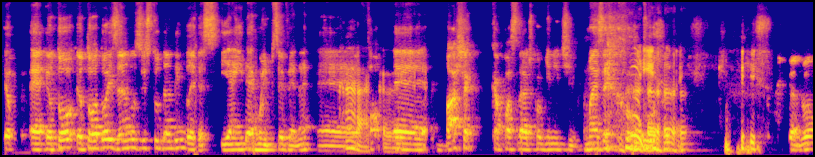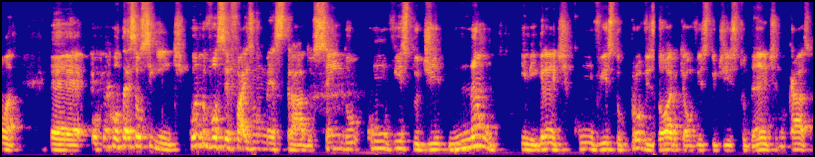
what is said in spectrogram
Eu, é, eu, tô, eu tô há dois anos estudando inglês e ainda é ruim para você ver, né? É, Caraca, é, baixa capacidade cognitiva. Mas é. isso, isso. Vamos lá. É, o que acontece é o seguinte: quando você faz um mestrado sendo com um visto de não imigrante, com um visto provisório, que é o visto de estudante, no caso,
